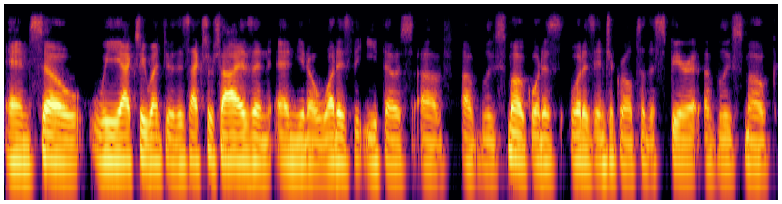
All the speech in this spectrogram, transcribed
And so we actually went through this exercise and and you know what is the ethos of of blue smoke? What is what is integral to the spirit of blue smoke?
